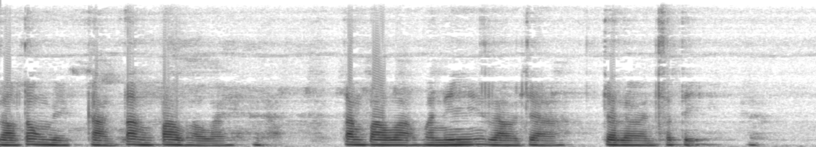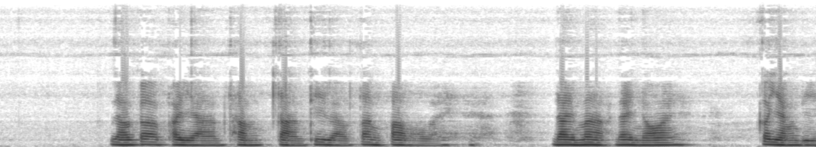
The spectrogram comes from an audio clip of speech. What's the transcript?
เราต้องมีการตั้งเป้าเอาไว้ ตั้งเป้าว่าวันนี้เราจะเจริญสติ แล้วก็พยายามทำตามที่เราตั้งเป้าเอาไว้ ได้มากได้น้อย ก็ยังดี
